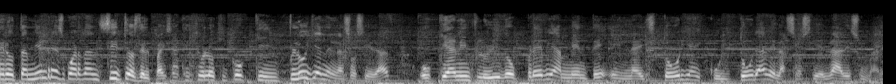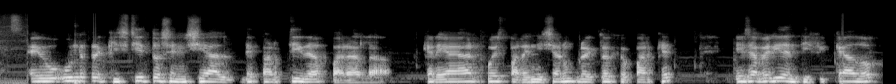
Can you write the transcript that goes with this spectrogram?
Pero también resguardan sitios del paisaje geológico que influyen en la sociedad o que han influido previamente en la historia y cultura de las sociedades humanas. Eh, un requisito esencial de partida para la, crear, pues, para iniciar un proyecto de geoparque es haber identificado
